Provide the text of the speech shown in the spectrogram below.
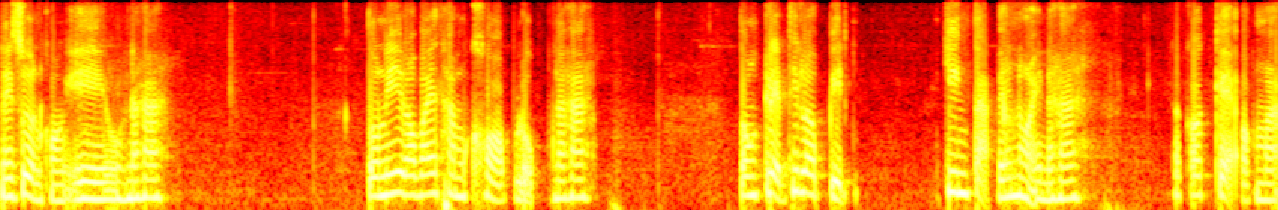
ในส่วนของเอวนะคะ ตรงนี้เราไว้ทำขอบหลบนะคะ ตรงเกล็ดที่เราปิดกิ้งตัดได้หน่อยนะคะ แล้วก็แกะออกมา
